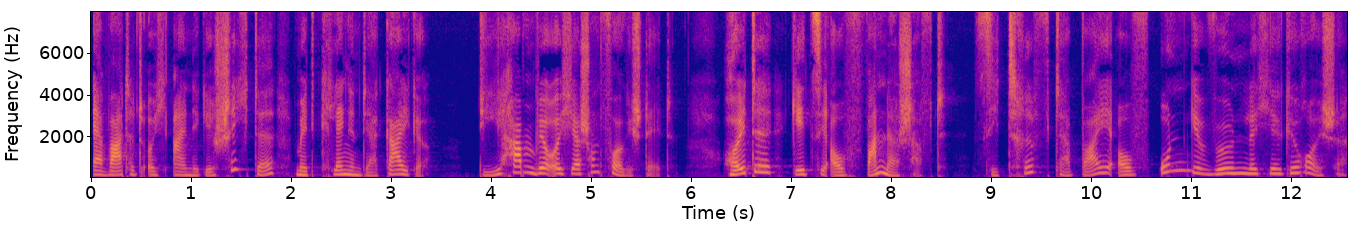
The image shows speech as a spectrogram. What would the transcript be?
erwartet euch eine Geschichte mit Klängen der Geige. Die haben wir euch ja schon vorgestellt. Heute geht sie auf Wanderschaft. Sie trifft dabei auf ungewöhnliche Geräusche.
